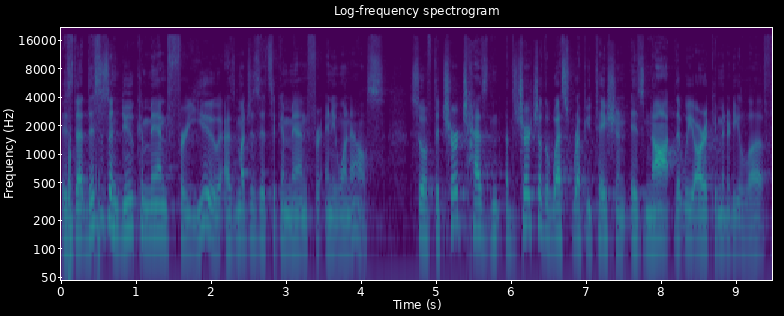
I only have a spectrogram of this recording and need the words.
is that this is a new command for you as much as it's a command for anyone else. So if the church has the Church of the West reputation is not that we are a community of love,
